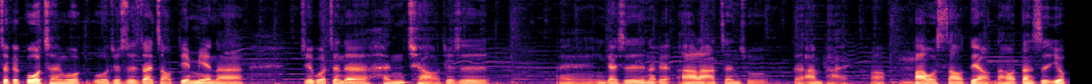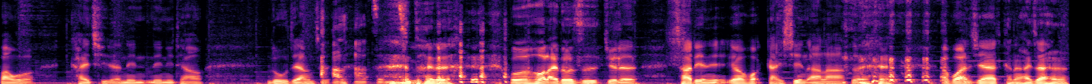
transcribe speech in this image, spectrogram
这个过程，我我就是在找店面啊，结果真的很巧，就是，呃，应该是那个阿拉真主的安排啊，把我烧掉，然后但是又把我开启了另另一条路这样子。阿拉珍珠，对对，我后来都是觉得差点要改姓阿拉，对，要 不然现在可能还在喝。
